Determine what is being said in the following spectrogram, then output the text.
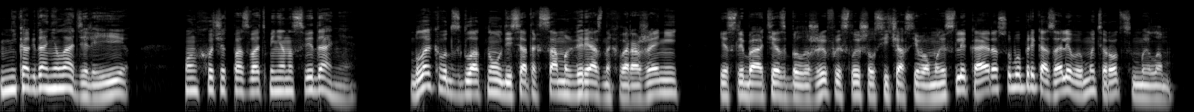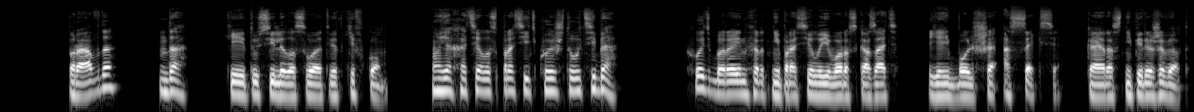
никогда не ладили, и он хочет позвать меня на свидание». Блэквуд сглотнул десяток самых грязных выражений. Если бы отец был жив и слышал сейчас его мысли, Кайросу бы приказали вымыть рот с мылом. «Правда?» «Да», — Кейт усилила свой ответ кивком. «Но я хотела спросить кое-что у тебя». Хоть бы Рейнхард не просила его рассказать ей больше о сексе, Кайрос не переживет.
